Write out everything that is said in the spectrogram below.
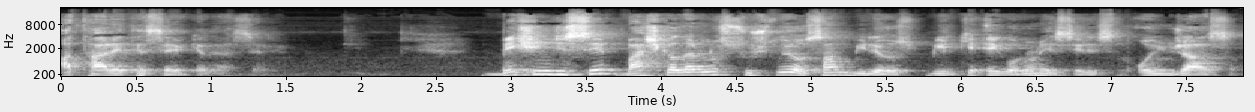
Atalete sevk eder seni. Beşincisi başkalarını suçluyorsan biliyorsun. Bil ki egonun eserisin, oyuncağısın.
